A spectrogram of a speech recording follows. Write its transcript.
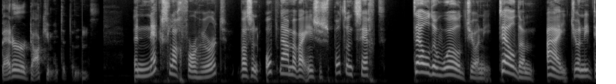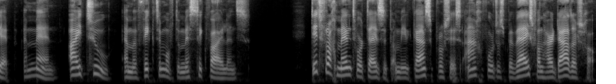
better documented than this. Een nekslag voor Hurt was een opname waarin ze spottend zegt: Tell the world, Johnny. Tell them. I, Johnny Depp, a man. I too am a victim of domestic violence. Dit fragment wordt tijdens het Amerikaanse proces aangevoerd als bewijs van haar daderschap.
